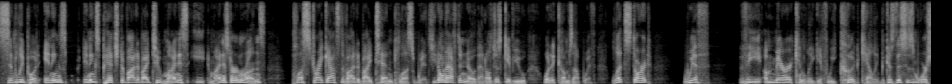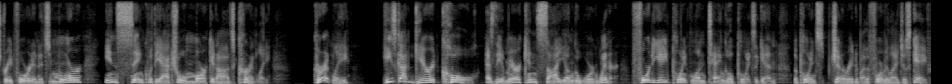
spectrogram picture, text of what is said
simply put, innings innings pitched divided by 2 minus e, minus earned runs plus strikeouts divided by 10 plus wins. You don't have to know that. I'll just give you what it comes up with. Let's start with the American League, if we could, Kelly, because this is more straightforward and it's more in sync with the actual market odds currently. Currently, he's got Gerrit Cole as the American Cy Young Award winner. 48.1 tango points. Again, the points generated by the formula I just gave.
